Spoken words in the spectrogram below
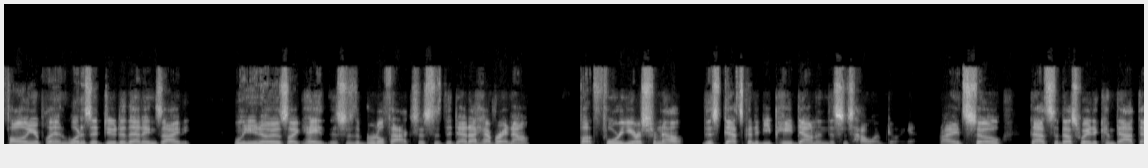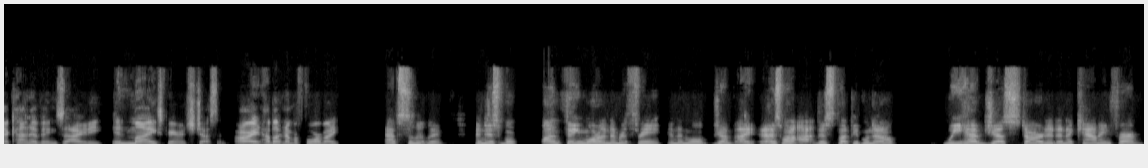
following your plan, what does it do to that anxiety? When you know it's like, hey, this is the brutal facts. This is the debt I have right now. But four years from now, this debt's going to be paid down and this is how I'm doing it right? So that's the best way to combat that kind of anxiety, in my experience, Justin. All right, how about number four, buddy? Absolutely. And just one thing more on number three, and then we'll jump. I, I just want to uh, just let people know we have just started an accounting firm.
